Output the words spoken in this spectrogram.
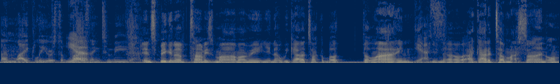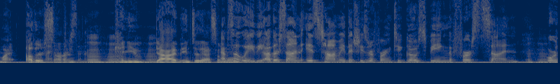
unlikely or surprising to me. And speaking of Tommy's mom, I mean, you know, we got to talk about the line. Yes. You know, I got to tell my son or my other son. Can you dive into that some more? Absolutely. The other son is Tommy that she's referring to, Ghost being the first son, or,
